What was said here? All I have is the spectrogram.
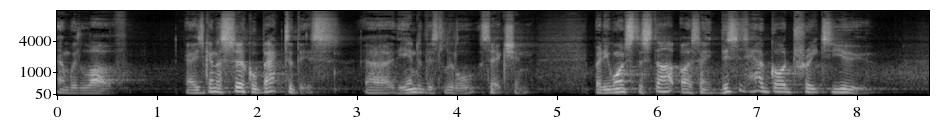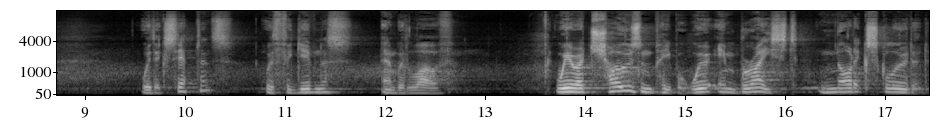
and with love. Now, he's going to circle back to this uh, at the end of this little section, but he wants to start by saying, This is how God treats you with acceptance, with forgiveness, and with love. We're a chosen people, we're embraced, not excluded.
